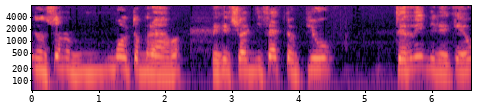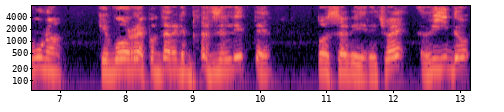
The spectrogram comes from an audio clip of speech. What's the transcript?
non sono molto bravo perché ho il difetto più terribile che uno che vuol raccontare le barzellette possa avere, cioè rido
